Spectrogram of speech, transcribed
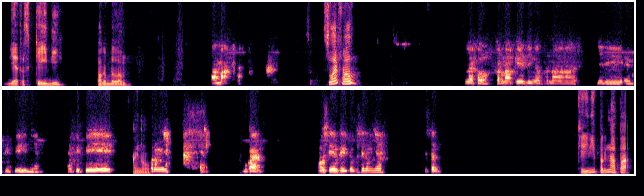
di atas KD atau belum Sama. Selevel. level karena KD nggak pernah jadi MVP ini ya. MVP Final. namanya? Bukan. Oh sih MVP apa sih namanya? Season KD pernah, Pak.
